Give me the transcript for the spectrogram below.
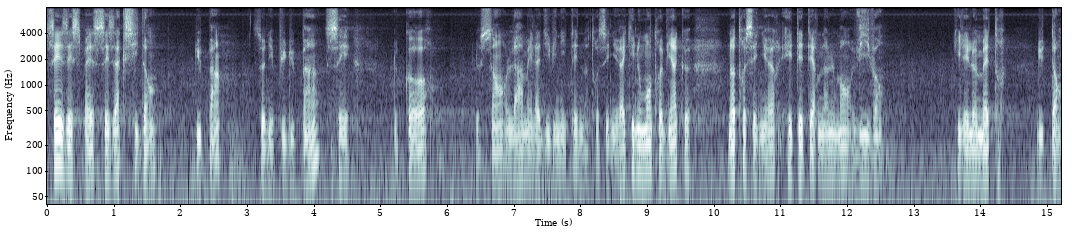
ces espèces, ces accidents du pain. Ce n'est plus du pain, c'est le corps, le sang, l'âme et la divinité de notre Seigneur, et qui nous montre bien que notre Seigneur est éternellement vivant, qu'il est le maître du temps.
